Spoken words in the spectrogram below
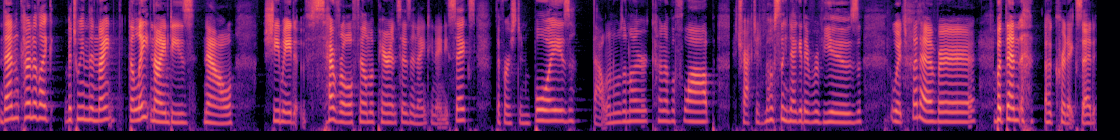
Then, kind of like between the night, the late 90s now, She made several film appearances in 1996, the first in Boys. That one was another kind of a flop, attracted mostly negative reviews, which, whatever. But then a critic said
